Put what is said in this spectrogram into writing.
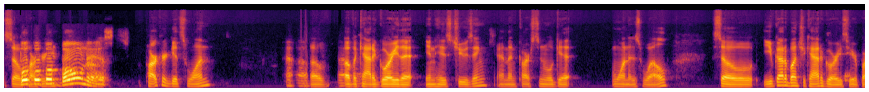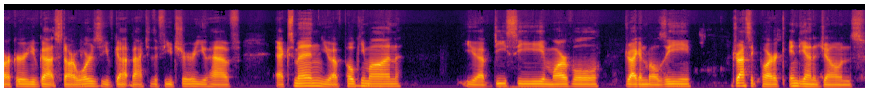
So Parker, bonus. Parker gets one Uh-oh. of of a category that in his choosing, and then Karsten will get one as well. So you've got a bunch of categories here, Parker. You've got Star Wars, you've got Back to the Future, you have X Men, you have Pokemon, you have DC, Marvel, Dragon Ball Z, Jurassic Park, Indiana Jones.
